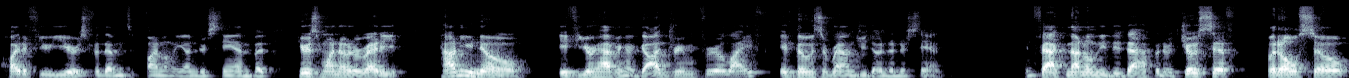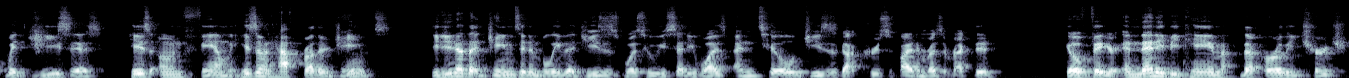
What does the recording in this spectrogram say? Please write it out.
quite a few years for them to finally understand. But here's one note already. How do you know if you're having a God dream for your life if those around you don't understand? In fact, not only did that happen with Joseph, but also with Jesus his own family, his own half brother, James. Did you know that James didn't believe that Jesus was who he said he was until Jesus got crucified and resurrected? Go figure. And then he became the early church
